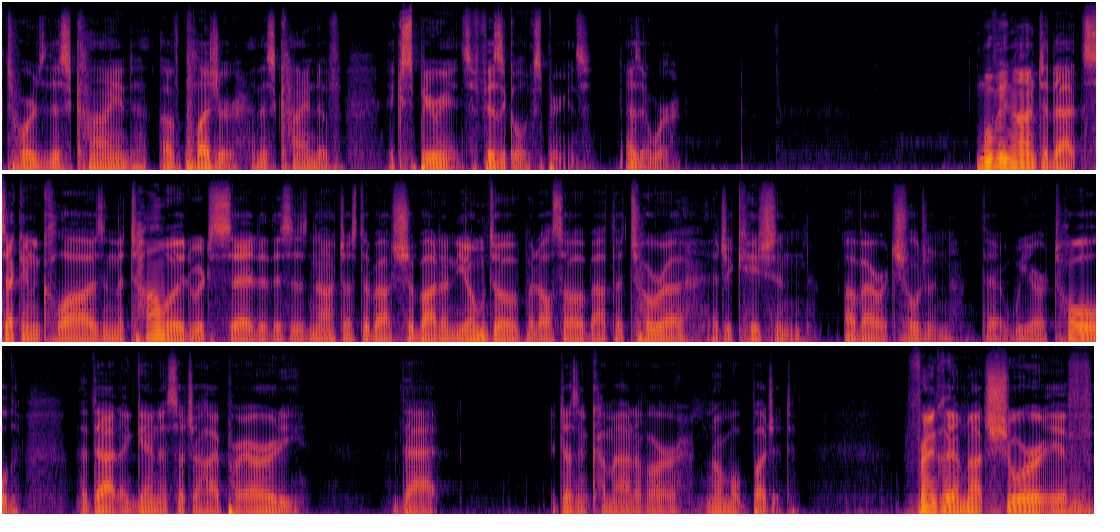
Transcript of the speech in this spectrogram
towards this kind of pleasure and this kind of experience, physical experience, as it were. Moving on to that second clause in the Talmud, which said that this is not just about Shabbat and Yom Tov, but also about the Torah education of our children, that we are told that that again is such a high priority that it doesn't come out of our normal budget. Frankly, I'm not sure if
